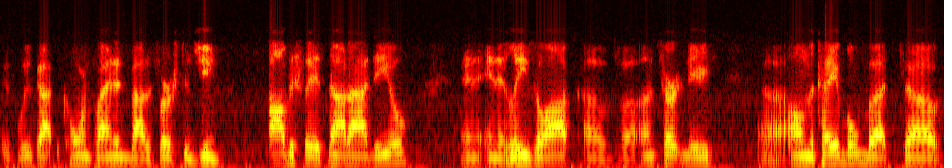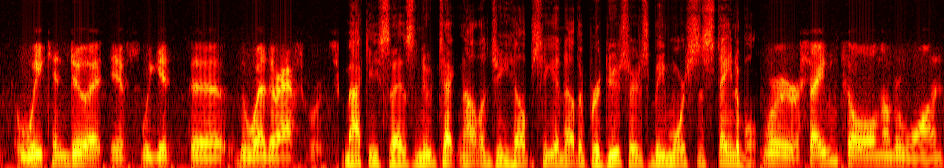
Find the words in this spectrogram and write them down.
if we've got the corn planted by the 1st of June. Obviously, it's not ideal, and, and it leaves a lot of uh, uncertainty uh, on the table, but uh, we can do it if we get the, the weather afterwards. Mackey says new technology helps he and other producers be more sustainable. We're saving soil, number one.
